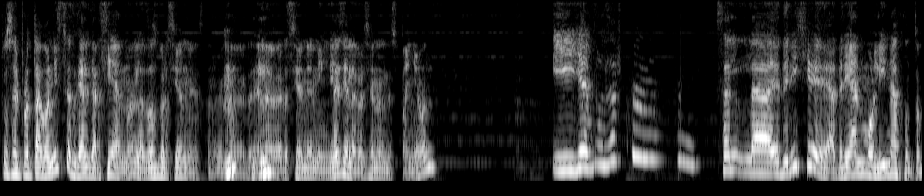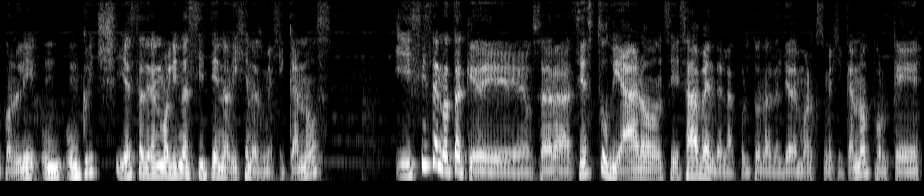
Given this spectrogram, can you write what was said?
Pues el protagonista es Gael García, ¿no? En las dos versiones, ¿no? En la, en versión en inglés y en la versión en español. Y ya, pues. o sea, la dirige Adrián Molina junto con Lee Un- Unkrich. Y este Adrián Molina sí tiene orígenes mexicanos. Y sí se nota que, o sea, sí estudiaron, sí saben de la cultura del Día de Muertos mexicano, porque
